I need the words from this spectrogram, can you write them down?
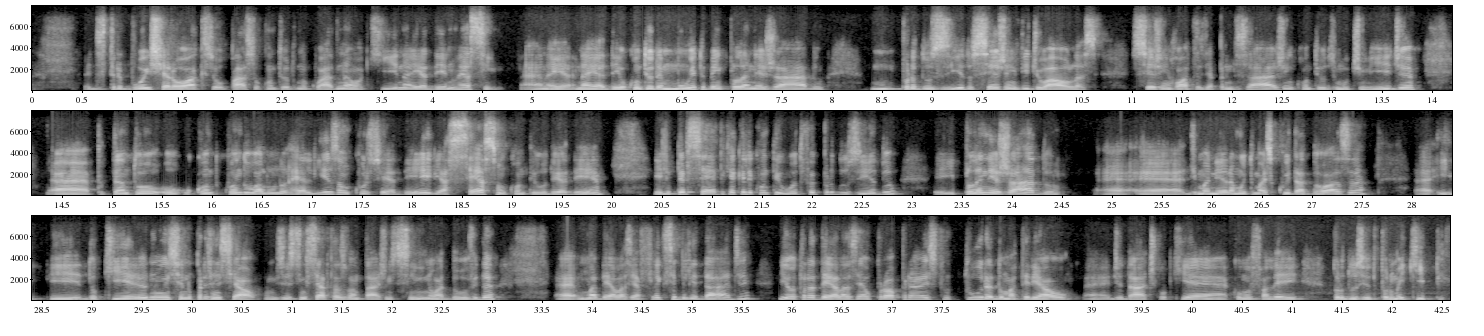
distribui xerox ou passa o conteúdo no quadro. Não, aqui na EAD não é assim. Tá? Na EAD o conteúdo é muito bem planejado, produzido, seja em videoaulas, seja em rotas de aprendizagem, conteúdos multimídia, ah, portanto, o, o, quando, quando, o aluno realiza um curso EAD, ele acessa um conteúdo EAD, ele percebe que aquele conteúdo foi produzido e planejado é, é, de maneira muito mais cuidadosa é, e, e, do que no ensino presencial. Existem certas vantagens, sim, não há dúvida. É, uma delas é a flexibilidade e outra delas é a própria estrutura do material é, didático que é, como eu falei, produzido por uma equipe.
